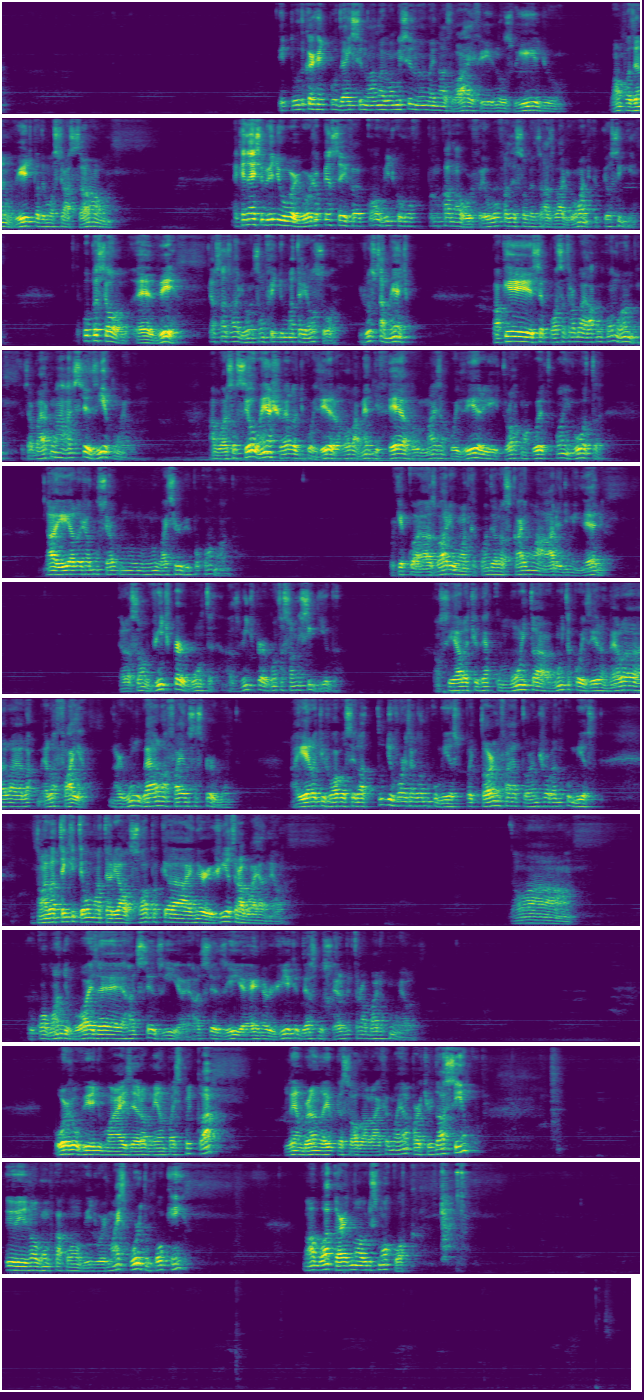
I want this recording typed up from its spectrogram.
E tudo que a gente puder ensinar, nós vamos ensinando aí nas lives, nos vídeos. Vamos fazendo um vídeo para demonstração. É que nesse vídeo hoje, hoje eu pensei, falei, qual vídeo que eu vou pôr no canal hoje? Falei, eu vou fazer sobre as, as variônicas, porque é o seguinte. O pessoal é, ver que essas variônicas são feitas de um material só. Justamente para que você possa trabalhar com comando. Você trabalhar com radiestesia com ela. Agora, se eu encho ela de coiseira, rolamento de ferro, mais uma coiseira e troca uma coisa, põe outra aí ela já não, serve, não, não vai servir para o comando. Porque as variônicas, quando elas caem numa área de minério, elas são 20 perguntas, as 20 perguntas são em seguida. Então se ela tiver com muita, muita coiseira nela, ela, ela, ela falha. Em algum lugar ela falha nessas perguntas. Aí ela te joga você lá tudo de volta lá no começo, depois torna, falha, torna e joga no começo. Então ela tem que ter um material só para que a energia trabalhe nela. Então a, o comando de voz é radiestesia, é radiestesia, é a energia que desce do cérebro e trabalha com ela. Hoje o vídeo mais era mesmo para explicar. Lembrando aí o pessoal da live amanhã a partir das 5. E nós vamos ficar com um vídeo hoje mais curto um pouquinho. Uma boa tarde, Maurício Mococa.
